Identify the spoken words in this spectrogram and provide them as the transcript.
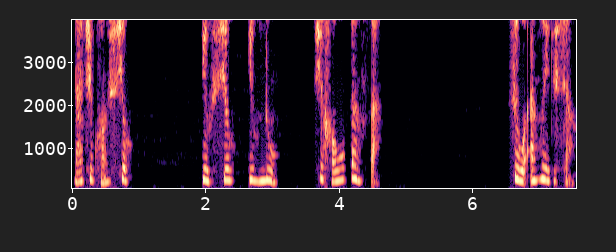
拿去狂秀，又羞又怒，却毫无办法，自我安慰的想。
